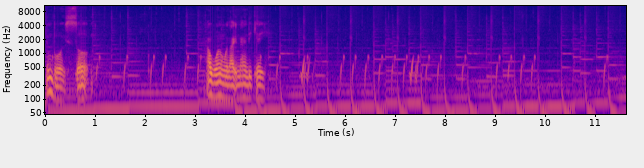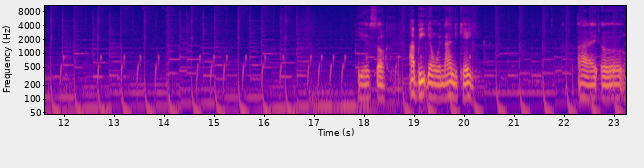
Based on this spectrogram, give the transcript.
Them boys suck. I won with like 90k. Yeah, so I beat them with 90k. Alright, Uh,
